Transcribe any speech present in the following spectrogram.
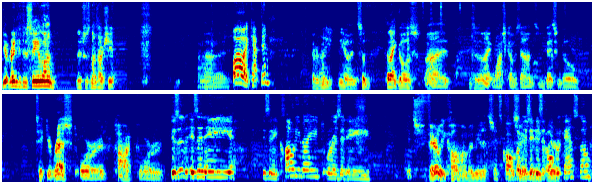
get ready to sail on. This was not our ship. Uh, Oh, Captain. everybody, you know, and so the night goes. Uh, so the night watch comes down, so you guys can go take your rest or talk or Is it is it a is it a cloudy night or is it a it's fairly calm. I mean, it's it's called but is it is it clear. overcast though?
